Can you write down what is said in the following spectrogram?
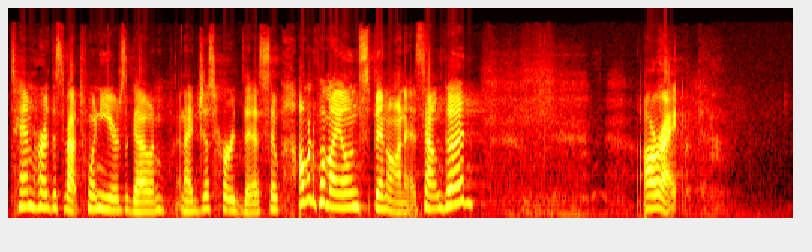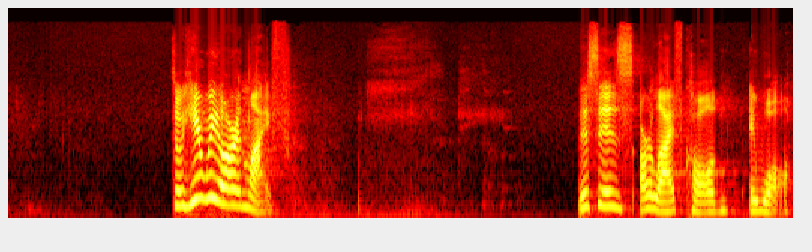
Tim heard this about 20 years ago, and, and I just heard this. So I'm going to put my own spin on it. Sound good? All right. So here we are in life. This is our life called a wall.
